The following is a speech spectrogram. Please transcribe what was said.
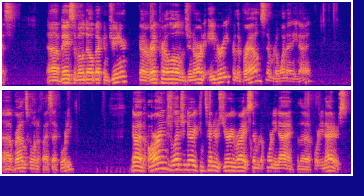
Guys. Uh, base of Odell Beckham Jr. Got a red parallel of Genard Avery for the Browns, number to 199. Uh, Browns going to 5 side 40. Got an orange legendary contenders Jerry Rice, number to 49 for the 49ers.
